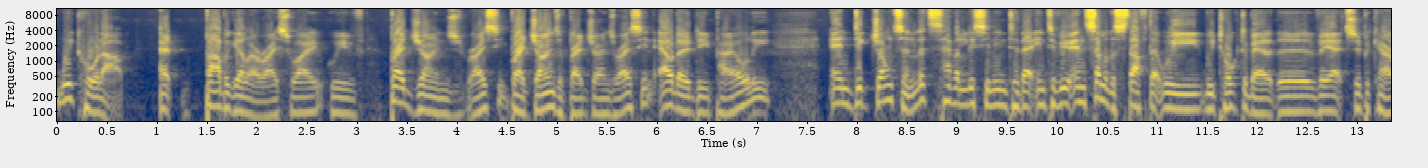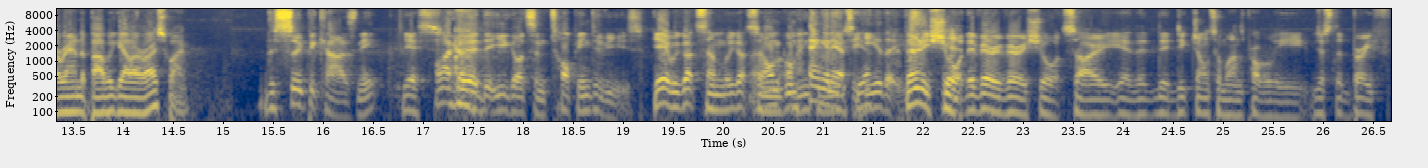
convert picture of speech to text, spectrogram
we caught up at Barbagallo Raceway with Brad Jones Racing, Brad Jones of Brad Jones Racing, Aldo Di Paoli, and Dick Johnson. Let's have a listen into that interview and some of the stuff that we, we talked about at the V8 Supercar round at Barbagallo Raceway. The supercars, Nick. Yes. I heard that you got some top interviews. Yeah, we got some. We got some. I'm- I'm hanging out to here. hear these. They're only short. Yeah. They're very, very short. So yeah, the, the Dick Johnson one's probably just a brief.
